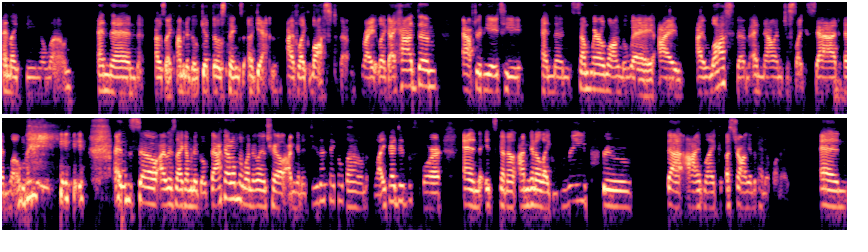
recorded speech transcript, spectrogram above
and like being alone. And then I was like, I'm going to go get those things again. I've like lost them, right? Like I had them after the AT and then somewhere along the way I I lost them and now I'm just like sad and lonely. and so I was like I'm to go back out on the Wonderland Trail. I'm to do the thing alone like I did before and it's to I'm to like reprove that I'm like a strong independent woman. And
